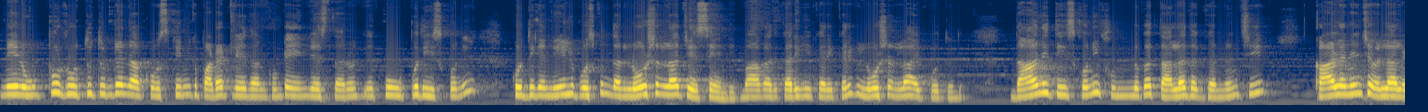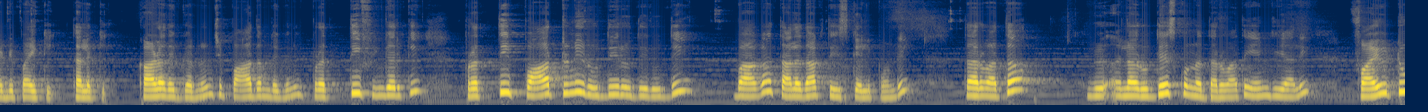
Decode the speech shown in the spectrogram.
నేను ఉప్పు రుద్దుతుంటే నాకు స్కిన్కి పడట్లేదు అనుకుంటే ఏం చేస్తారు? ఎక్కువ ఉప్పు తీసుకొని కొద్దిగా నీళ్ళు పోసుకొని దాన్ని లోషన్లా చేసేయండి. బాగా అది కరిగి కరిగి కరిగి లోషన్లా అయిపోతుంది. దాన్ని తీసుకొని ఫుల్గా తల దగ్గర నుంచి కాళ్ళ నుంచి వెళ్ళాలండి పైకి తలకి. కాళ్ళ దగ్గర నుంచి పాదం దగ్గర నుంచి ప్రతి ఫింగర్కి ప్రతి పార్ట్ని రుద్ది రుద్ది రుద్ది బాగా తల దాకా తీసుకెళ్ళిపోండి. తర్వాత ఇలా రుద్దేసుకున్న తర్వాత ఏం చేయాలి? ఫైవ్ టు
